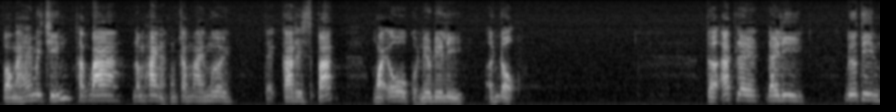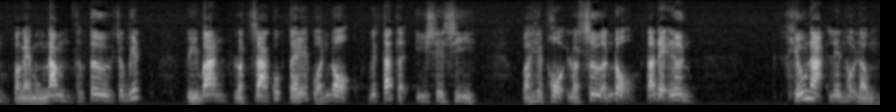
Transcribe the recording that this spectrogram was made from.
vào ngày 29 tháng 3 năm 2020 tại Karispat, ngoại ô của New Delhi, Ấn Độ. Tờ Apple Daily đưa tin vào ngày 5 tháng 4 cho biết Ủy ban Luật gia Quốc tế của Ấn Độ, viết tắt là ICC, và Hiệp hội Luật sư Ấn Độ đã đệ đơn khiếu nại lên Hội đồng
